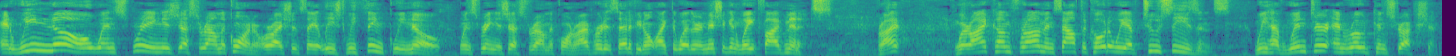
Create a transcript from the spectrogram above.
and we know when spring is just around the corner. Or I should say, at least we think we know when spring is just around the corner. I've heard it said, if you don't like the weather in Michigan, wait five minutes. Right? Where I come from in South Dakota, we have two seasons. We have winter and road construction.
